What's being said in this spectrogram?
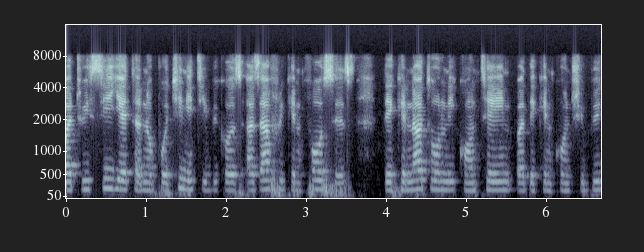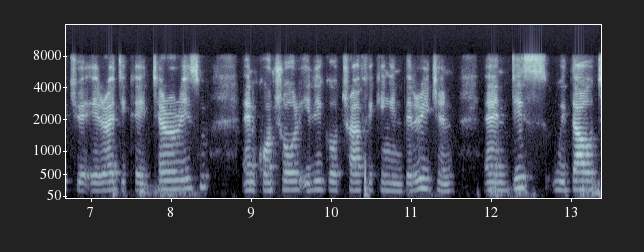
but we see yet an opportunity because as African forces, they can not only contain, but they can contribute to eradicate terrorism and control illegal trafficking in the region. And this without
